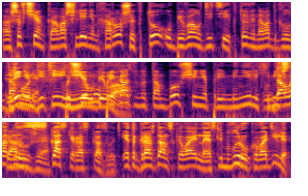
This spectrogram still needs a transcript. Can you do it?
Э, Шевченко, а ваш Ленин хороший? Кто убивал детей? Кто виноват в голодоморе? Ленин детей Почему не убивал? приказу на Тамбовщине применили химическое да ладно оружие? сказки рассказывать. Это гражданская война. Если бы вы руководили,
